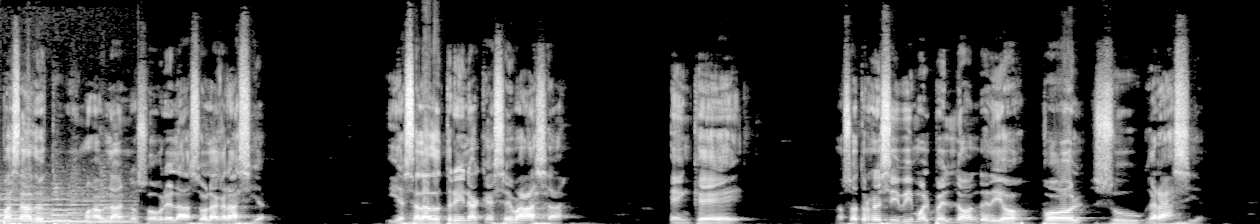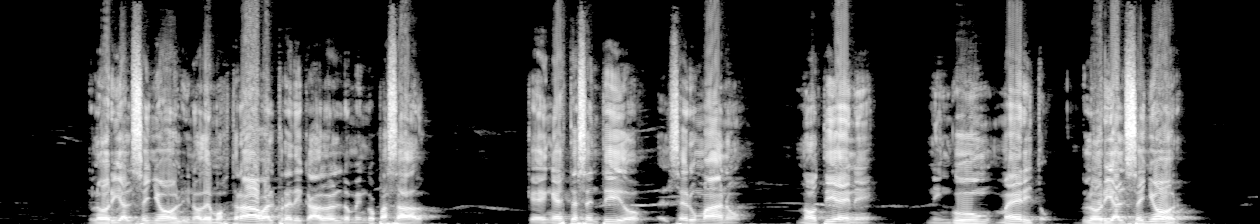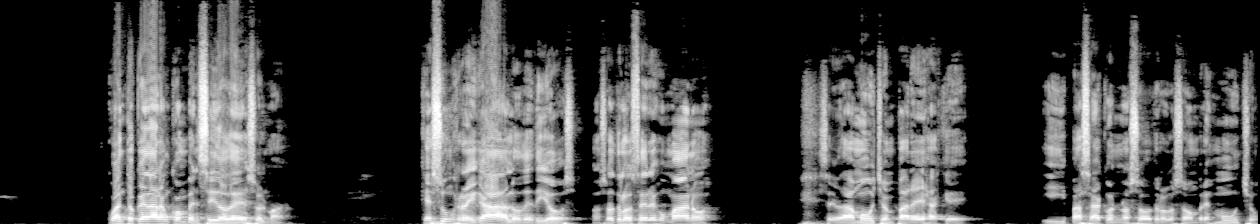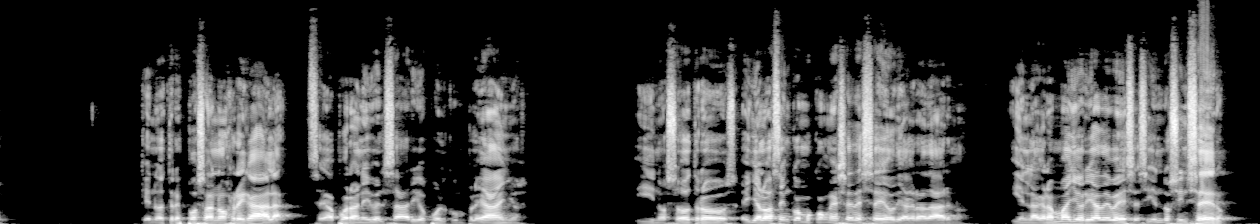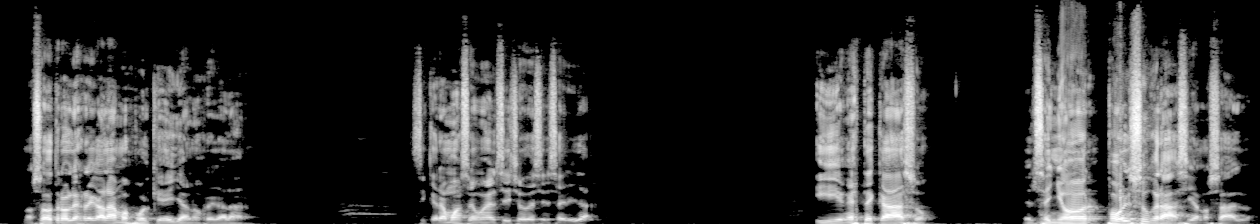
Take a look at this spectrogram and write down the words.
pasado estuvimos hablando sobre la sola gracia y esa es la doctrina que se basa en que nosotros recibimos el perdón de Dios por su gracia. Gloria al Señor. Y nos demostraba el predicador el domingo pasado que en este sentido el ser humano no tiene ningún mérito. Gloria al Señor. ¿Cuántos quedaron convencidos de eso, hermano? Que es un regalo de Dios. Nosotros los seres humanos se da mucho en parejas que, y pasa con nosotros los hombres mucho, que nuestra esposa nos regala, sea por aniversario, por cumpleaños, y nosotros, ellas lo hacen como con ese deseo de agradarnos. Y en la gran mayoría de veces, siendo sincero, nosotros les regalamos porque ellas nos regalaron. Si queremos hacer un ejercicio de sinceridad. Y en este caso, el Señor, por su gracia, nos salva.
